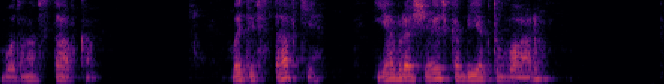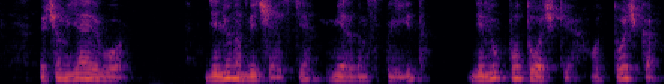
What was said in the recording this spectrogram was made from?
Вот она вставка. В этой вставке я обращаюсь к объекту var, причем я его делю на две части методом split, делю по точке. Вот точка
